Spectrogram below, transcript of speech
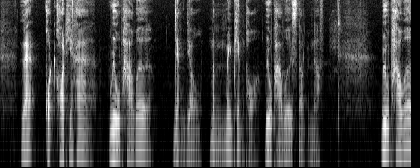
ๆ และกฎข้อที่ 5 will power อย่างเดียวมันไม่เพียงพอ will power is not enough will power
